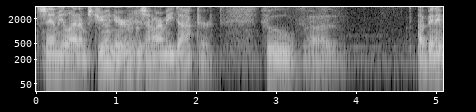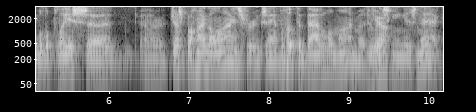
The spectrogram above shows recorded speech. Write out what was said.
Samuel Adams junior mm-hmm. is an Army doctor who uh, I've been able to place uh, uh, just behind the lines, for example, at the Battle of Monmouth, yeah. risking his neck.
